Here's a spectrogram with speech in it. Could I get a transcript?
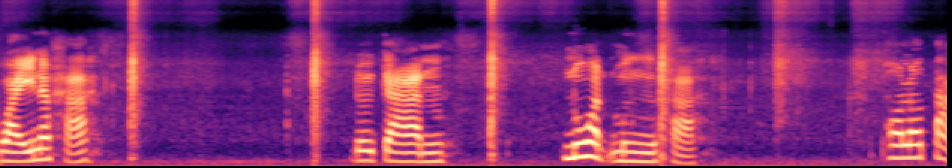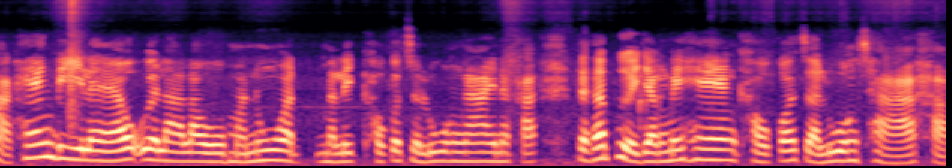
ไว้นะคะ โดยการนวดมือค่ะ พอเราตากแห้งดีแล้ว เวลาเรามานวดเมล็ดเขาก็จะร่วงง่ายนะคะ แต่ถ้าเผื่อยังไม่แห้งเขาก็จะร่วงช้าค่ะ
